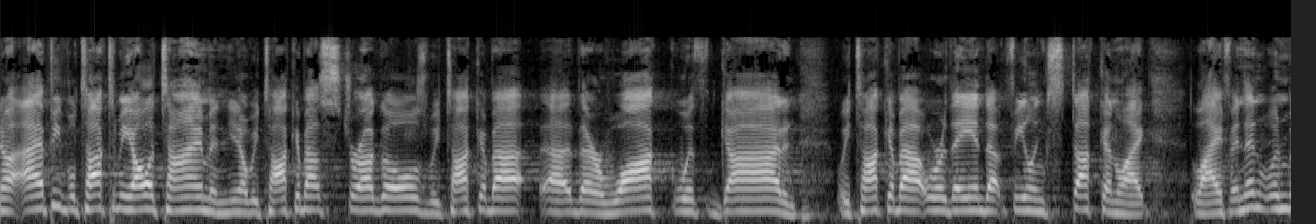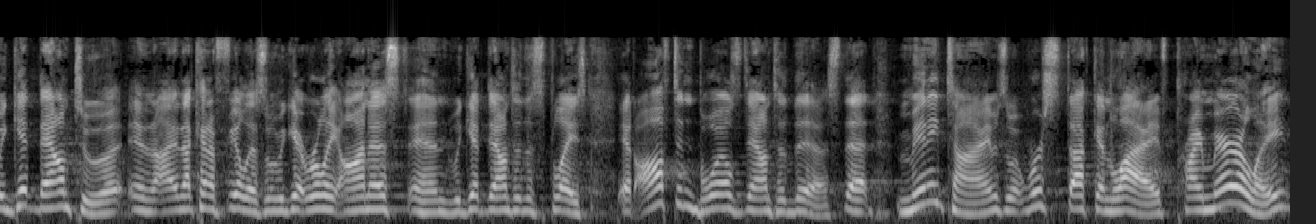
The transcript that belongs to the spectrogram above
You know, I have people talk to me all the time, and, you know, we talk about struggles, we talk about uh, their walk with God, and we talk about where they end up feeling stuck in like life. And then when we get down to it, and I, and I kind of feel this, when we get really honest and we get down to this place, it often boils down to this that many times we're stuck in life primarily,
